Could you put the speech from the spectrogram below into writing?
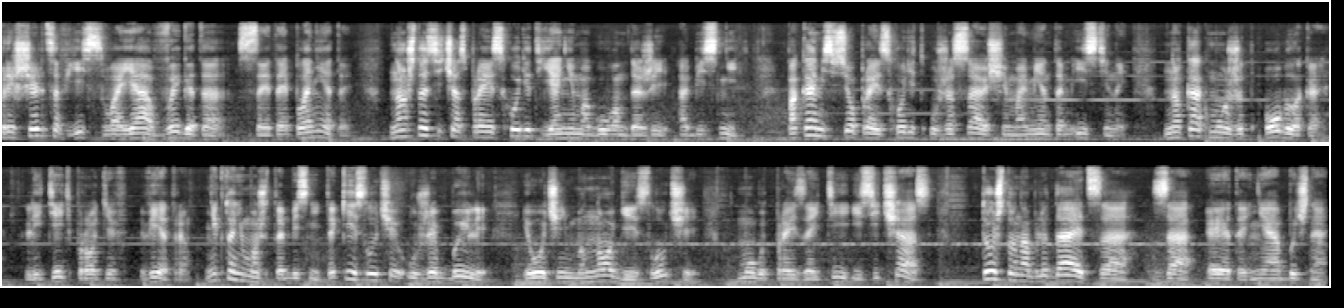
пришельцев есть своя выгода с этой планеты. Но что сейчас происходит, я не могу вам даже объяснить. Пока все происходит ужасающим моментом истины. Но как может облако лететь против ветра? Никто не может объяснить. Такие случаи уже были. И очень многие случаи могут произойти и сейчас. То, что наблюдается за этой необычной,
